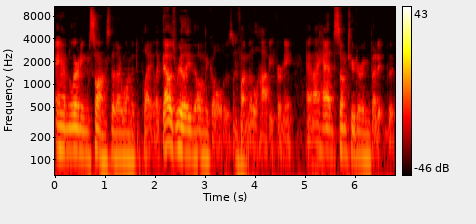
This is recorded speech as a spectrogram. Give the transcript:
And learning songs that I wanted to play. Like, that was really the only goal. It was a fun Mhm. little hobby for me. And I had some tutoring, but it, the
